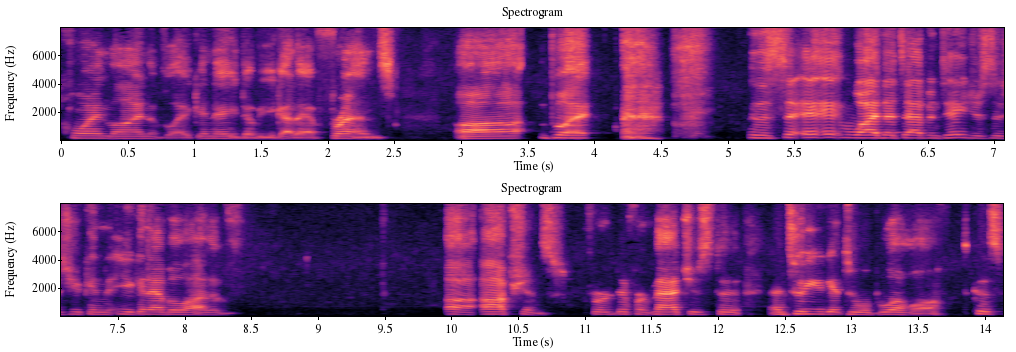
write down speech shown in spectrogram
coin line of like in AEW you got to have friends, uh, but. This, it, it- why that's advantageous is you can you can have a lot of uh, options for different matches to until you get to a blow off because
